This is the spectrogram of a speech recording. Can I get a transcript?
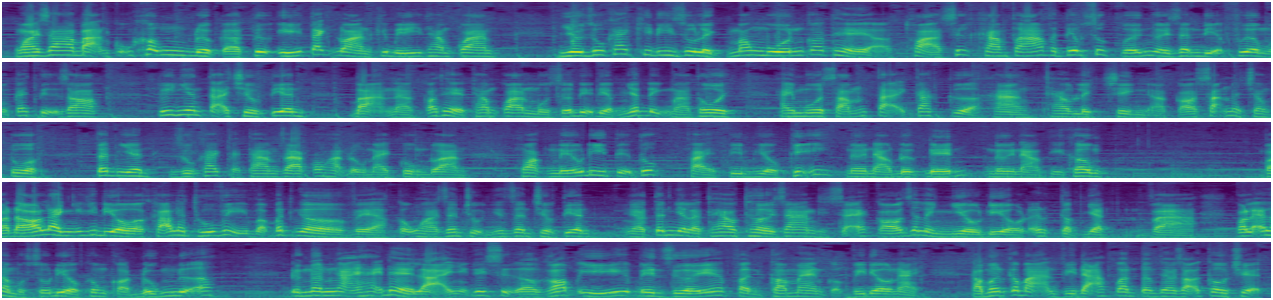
Ngoài ra bạn cũng không được ờ, tự ý tách đoàn khi đi tham quan. Nhiều du khách khi đi du lịch mong muốn có thể ờ, thỏa sức khám phá và tiếp xúc với người dân địa phương một cách tự do. Tuy nhiên tại Triều Tiên, bạn ờ, có thể tham quan một số địa điểm nhất định mà thôi hay mua sắm tại các cửa hàng theo lịch trình có sẵn ở trong tour. Tất nhiên, du khách phải tham gia các hoạt động này cùng đoàn hoặc nếu đi tự túc phải tìm hiểu kỹ nơi nào được đến, nơi nào thì không và đó là những cái điều khá là thú vị và bất ngờ về Cộng hòa Dân chủ Nhân dân Triều Tiên. À, tất nhiên là theo thời gian thì sẽ có rất là nhiều điều đã được cập nhật và có lẽ là một số điều không còn đúng nữa. Đừng ngần ngại hãy để lại những cái sự ờ, góp ý bên dưới phần comment của video này. Cảm ơn các bạn vì đã quan tâm theo dõi câu chuyện.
